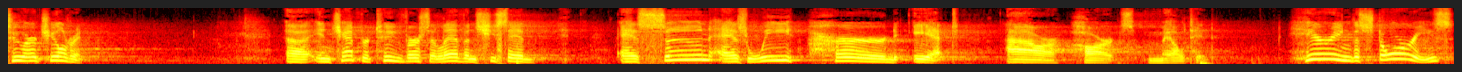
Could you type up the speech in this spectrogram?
to our children. Uh, in chapter 2, verse 11, she said, as soon as we heard it, our hearts melted. Hearing the stories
